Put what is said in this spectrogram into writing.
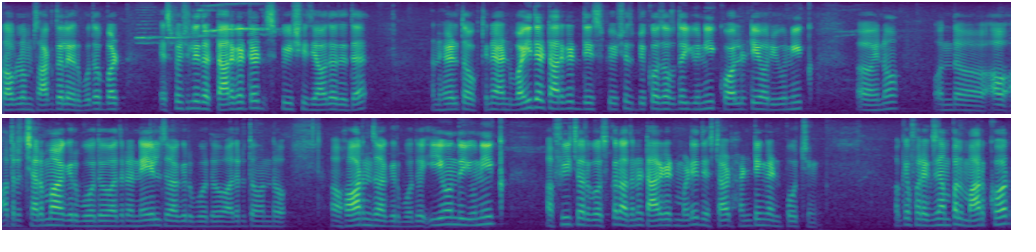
ಪ್ರಾಬ್ಲಮ್ಸ್ ಆಗ್ದಲೇ ಇರ್ಬೋದು. But especially the targeted species ಯಾವುದಾದಿದೆ ನಾನು ಹೇಳ್ತಾ ಹೋಗ್ತೀನಿ. And why the target the species because of the unique quality or unique ಏನೋ ಒಂದು ಅದರ ಚರ್ಮ ಆಗಿರ್ಬೋದು, ಅದರ ನೇಲ್ಸ್ ಆಗಿರ್ಬೋದು, ಅದ್ರದ್ದು ಒಂದು ಹಾರ್ನ್ಸ್ ಆಗಿರ್ಬೋದು. ಈ ಒಂದು ಯುನೀಕ್ ಫೀಚರ್ಗೋಸ್ಕರ ಅದನ್ನು ಟಾರ್ಗೆಟ್ ಮಾಡಿ they start hunting and poaching okay for example markhor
